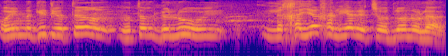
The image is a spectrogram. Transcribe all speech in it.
או אם נגיד יותר, יותר גלוי, לחייך על ילד שעוד לא נולד.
